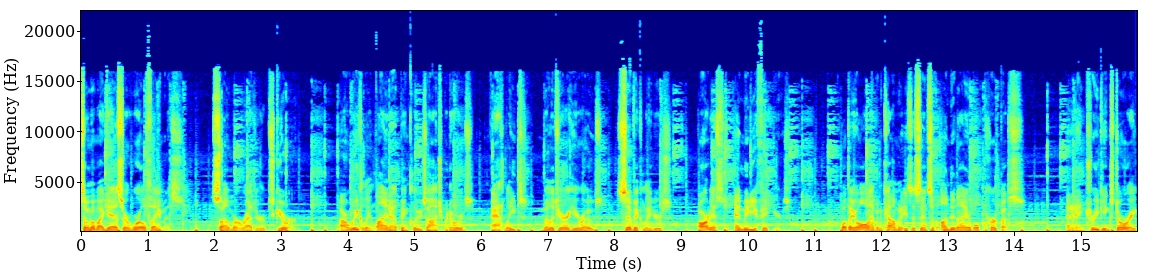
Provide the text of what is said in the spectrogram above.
Some of my guests are world famous, some are rather obscure. Our weekly lineup includes entrepreneurs, athletes, military heroes, civic leaders, artists, and media figures. What they all have in common is a sense of undeniable purpose and an intriguing story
